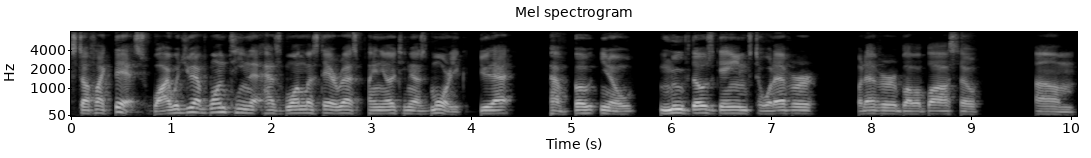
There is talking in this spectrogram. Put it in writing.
stuff like this. Why would you have one team that has one less day of rest playing the other team that has more? You could do that. Have both. You know, move those games to whatever, whatever. Blah blah blah. So um,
